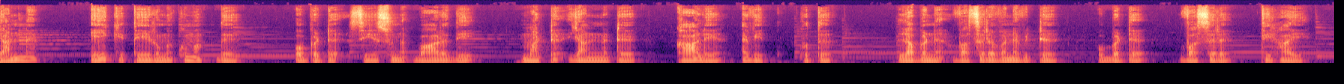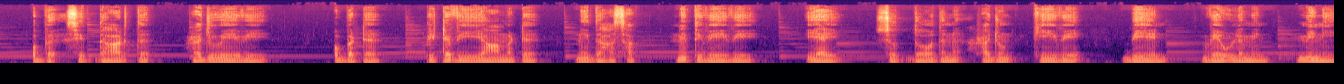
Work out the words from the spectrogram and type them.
යන්න ඒකේ තේරුම කුමක්ද? ඔබට සියසුන වාරදී මට යන්නට කාලය ඇවිත් පුත. ලබන වසර වන විට ඔබට වසර 30යි. ඔබ සිද්ධාර්ථ රජු වේවි. ඔබට පිට වී යාමට නිදහසක් නැති වේවි. යයි සුද්ධෝදන රජුන් කීවේ බියෙන් වෙවුලමින් මිනි.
